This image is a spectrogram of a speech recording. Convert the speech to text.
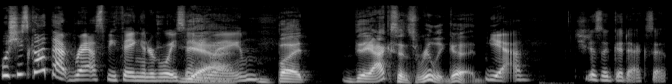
Well, she's got that raspy thing in her voice anyway. Yeah. But the accent's really good. Yeah. She does a good accent.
